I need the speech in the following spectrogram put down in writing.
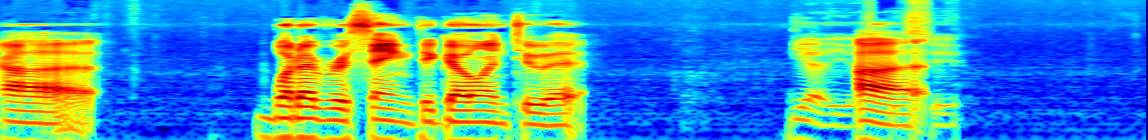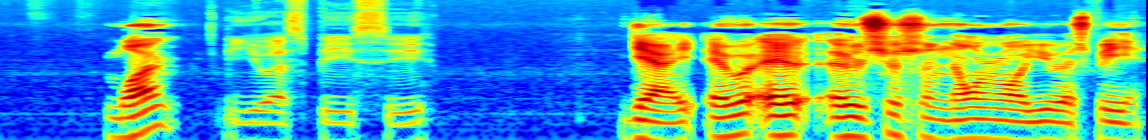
uh whatever thing to go into it. Yeah, USB Uh, What? USB C. Yeah, it, it it was just a normal USB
